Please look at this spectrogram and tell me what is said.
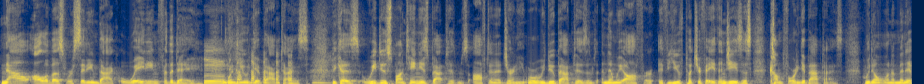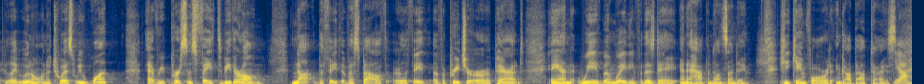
Now all of us were sitting back waiting for the day when he would get baptized. Because we do spontaneous baptisms often at journey where we do baptisms and then we offer if you've put your faith in jesus come forward and get baptized. We don't want to manipulate we don't want to twist we want every person's faith to be their own, not the faith of a spouse or the faith of a preacher or a parent. And we've been waiting for this day, and it happened on Sunday. He came forward and got baptized. Yeah,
